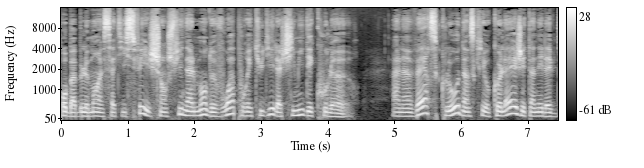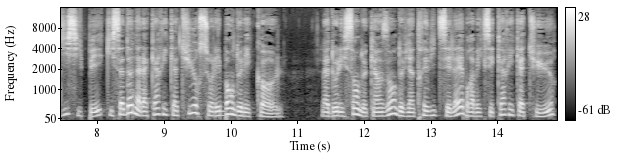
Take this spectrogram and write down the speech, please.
Probablement insatisfait, il change finalement de voie pour étudier la chimie des couleurs. À l'inverse, Claude, inscrit au collège, est un élève dissipé qui s'adonne à la caricature sur les bancs de l'école. L'adolescent de 15 ans devient très vite célèbre avec ses caricatures.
